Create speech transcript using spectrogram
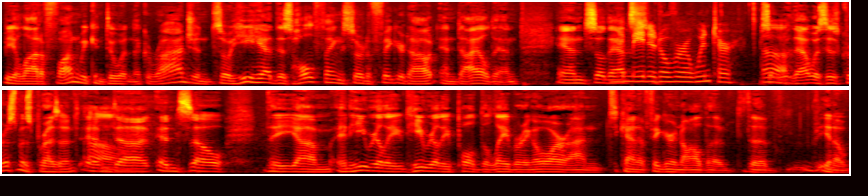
Be a lot of fun. We can do it in the garage. And so he had this whole thing sort of figured out and dialed in. And so that's made it over a winter. So that was his Christmas present, and uh, and so the um, and he really he really pulled the laboring oar on to kind of figuring all the the you know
